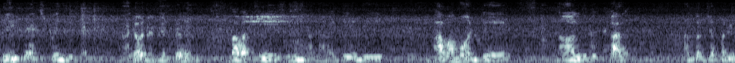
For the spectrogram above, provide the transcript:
బ్రీఫ్గా ఎక్స్ప్లెయిన్ చేశారు. భగవద్గీత భవద్వేషిణి అన్నారు. అంటే ఏంటి? భవము అంటే నాలుగు దుఃఖాలు. అందరూ చెప్పండి.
